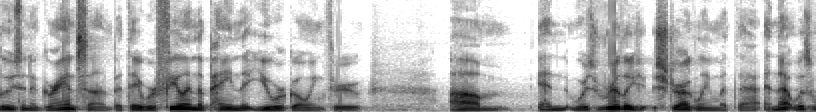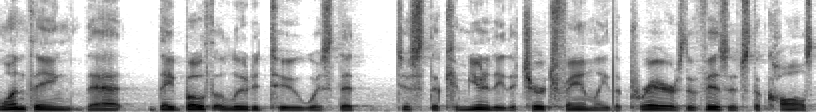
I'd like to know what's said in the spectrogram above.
losing a grandson, but they were feeling the pain that you were going through. Um, and was really struggling with that. And that was one thing that they both alluded to was that just the community, the church family, the prayers, the visits, the calls,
